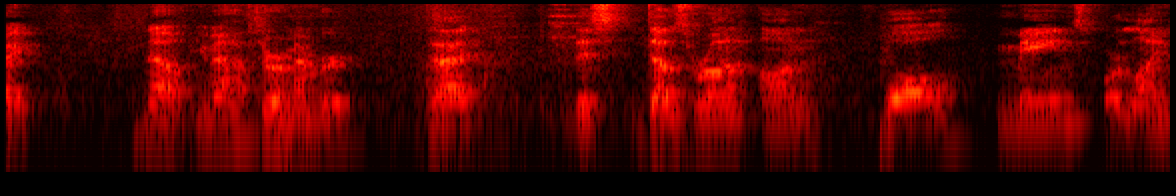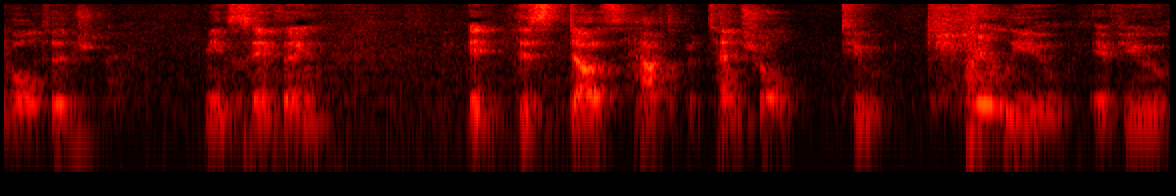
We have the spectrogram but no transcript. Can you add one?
Right. Now, you may have to remember that this does run on wall, mains, or line voltage. Means the same thing. It This does have the potential to kill you if you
